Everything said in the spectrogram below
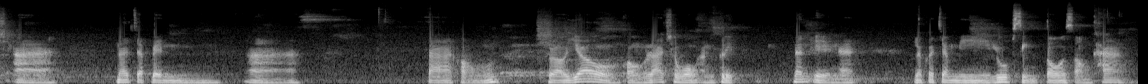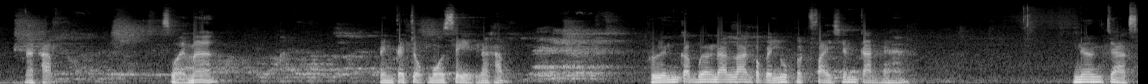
HR น่าจะเป็นตาของ Royal ของราชวงศ์อังกฤษนั่นเองนะ แล้วก็จะมีรูปสิงโตสองข้างนะครับ สวยมาก เป็นกระจกโมเสกนะครับ พื้นกระเบื้องด้านล่างก็เป็นรูปรถไฟเช่นกันนะฮะ เนื่องจากส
